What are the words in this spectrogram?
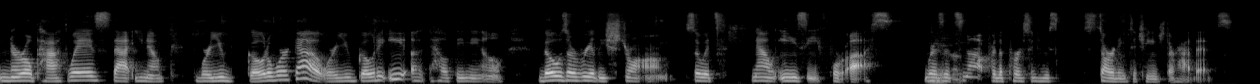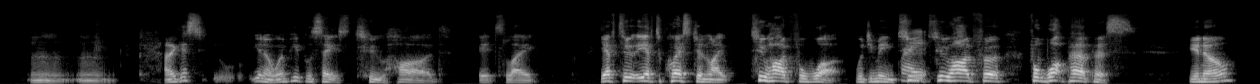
neural pathways that you know where you go to work out where you go to eat a healthy meal those are really strong. So it's now easy for us whereas Yeah. it's not for the person who's starting to change their habits. Mm, mm. and i guess you know when people say it's too hard it's like you have to you have to question like too hard for what? What do you mean? Too Right. too hard for for what purpose? You know?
